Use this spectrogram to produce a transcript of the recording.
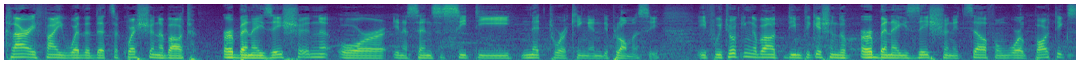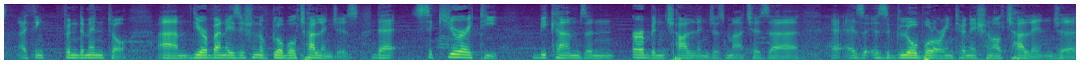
clarify whether that's a question about urbanization or, in a sense, city networking and diplomacy. If we're talking about the implications of urbanization itself on world politics, I think fundamental. Um, the urbanization of global challenges, that security becomes an urban challenge as much as a, as, as a global or international challenge. Uh,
